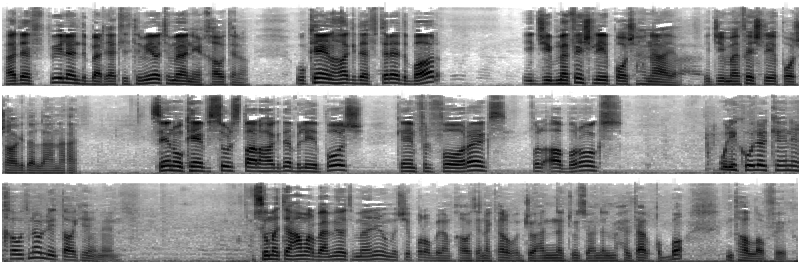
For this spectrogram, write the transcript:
هذا في بيلاند بار تاع 380 خاوتنا وكاين هكذا في تريد بار. يجيب ما فيش لي بوش هنايا. يجي ما فيش لي بوش هكذا لهنايا سينو كاين في السول ستار هكذا بلي بوش كاين في الفوركس في الابروكس. ولي كولر كاينين خوتنا ولي طا كاينين. السومه تاعهم 480 وماشي بروبليم خوتنا كانوا رجعوا عندنا جوزوا عندنا المحل تاع القبه نتهلاو فيكم.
